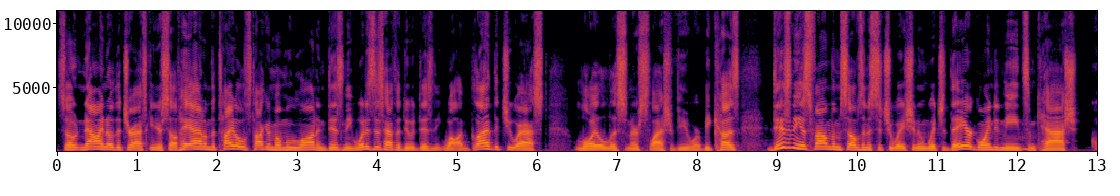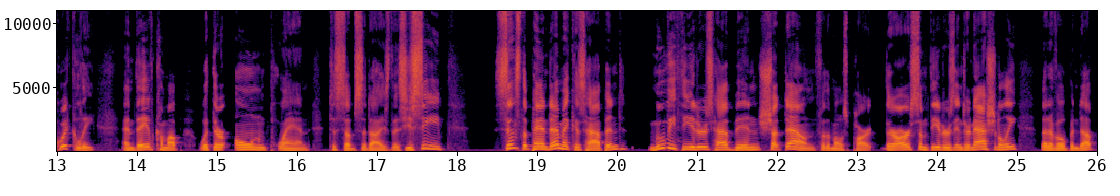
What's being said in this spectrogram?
So now I know that you're asking yourself, hey, Adam, the title is talking about Mulan and Disney. What does this have to do with Disney? Well, I'm glad that you asked, loyal listener slash viewer, because Disney has found themselves in a situation in which they are going to need some cash quickly. And they have come up with their own plan to subsidize this. You see, since the pandemic has happened, movie theaters have been shut down for the most part. There are some theaters internationally that have opened up,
